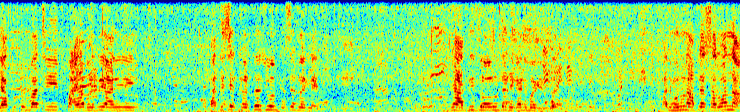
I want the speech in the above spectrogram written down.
या कुटुंबाची पायाभरणी आणि अतिशय खर्च जीवन कसे जगले मी अगदी जवळून त्या ठिकाणी बघितलं. आणि म्हणून आपल्या सर्वांना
